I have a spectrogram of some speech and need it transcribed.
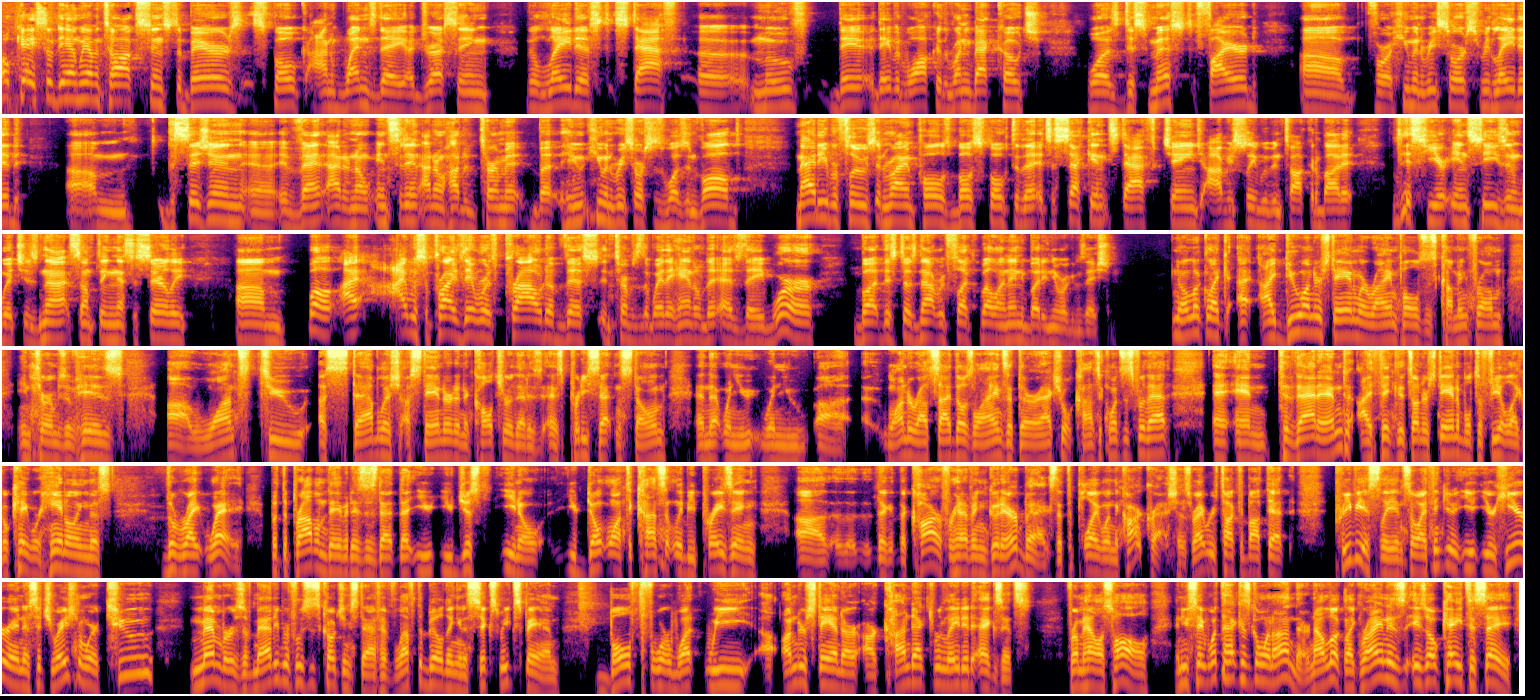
Okay, so Dan, we haven't talked since the Bears spoke on Wednesday addressing the latest staff uh, move. David Walker, the running back coach, was dismissed, fired uh, for a human resource related um, decision, uh, event. I don't know, incident. I don't know how to determine it, but human resources was involved. Matt Eberflus and Ryan Poles both spoke to that. It's a second staff change. Obviously, we've been talking about it this year in season, which is not something necessarily. Um, well, I I was surprised they were as proud of this in terms of the way they handled it as they were, but this does not reflect well on anybody in the organization. No, look, like I, I do understand where Ryan Poles is coming from in terms of his uh, want to establish a standard and a culture that is, is pretty set in stone, and that when you when you uh, wander outside those lines, that there are actual consequences for that. And, and to that end, I think it's understandable to feel like, okay, we're handling this the right way. But the problem, David, is is that that you you just you know you don't want to constantly be praising uh, the the car for having good airbags that deploy when the car crashes. Right? We've talked about that previously, and so I think you're you're here in a situation where two members of Matt Eberflus's coaching staff have left the building in a six week span, both for what we uh, understand are, are conduct related exits from Halas Hall, and you say, "What the heck is going on there?" Now, look, like Ryan is is okay to say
